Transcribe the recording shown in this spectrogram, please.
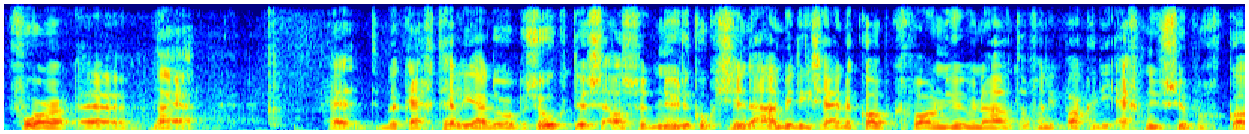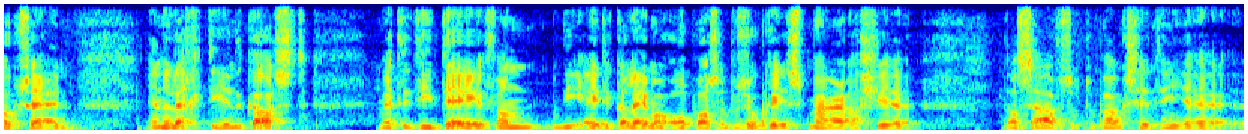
voor, nou ja, we krijgen het hele jaar door bezoek. Dus als we nu de koekjes in de aanbieding zijn, dan koop ik gewoon nu een aantal van die pakken die echt nu super goedkoop zijn. En dan leg ik die in de kast. Met het idee van, die eet ik alleen maar op als er bezoek is. Maar als je dan s'avonds op de bank zit en je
